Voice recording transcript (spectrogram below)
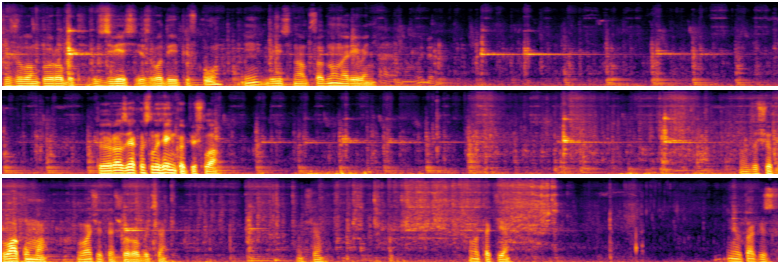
Цю робить звесь із води і піску і дивіться на обсадну на рівень. Той раз якось легенько пішла. От За счет вакуума, бачите, що робиться. Ось. Отаке. І отак із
